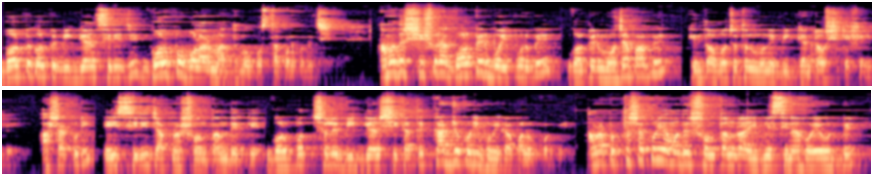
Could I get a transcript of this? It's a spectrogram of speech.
গল্পে গল্পে বিজ্ঞান সিরিজে গল্প বলার মাধ্যমে উপস্থাপন করেছি। আমাদের শিশুরা গল্পের বই পড়বে, গল্পের মজা পাবে, কিন্তু অবচেতন মনে বিজ্ঞানটাও শিখে ফেলবে। আশা করি এই সিরিজ আপনার সন্তানদেরকে, গল্পচ্ছলে বিজ্ঞান শিখাতে কার্যকরী ভূমিকা পালন করবে। আমরা প্রত্যাশা করি আমাদের সন্তানরা ইবনে সিনা হয়ে উঠবে।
